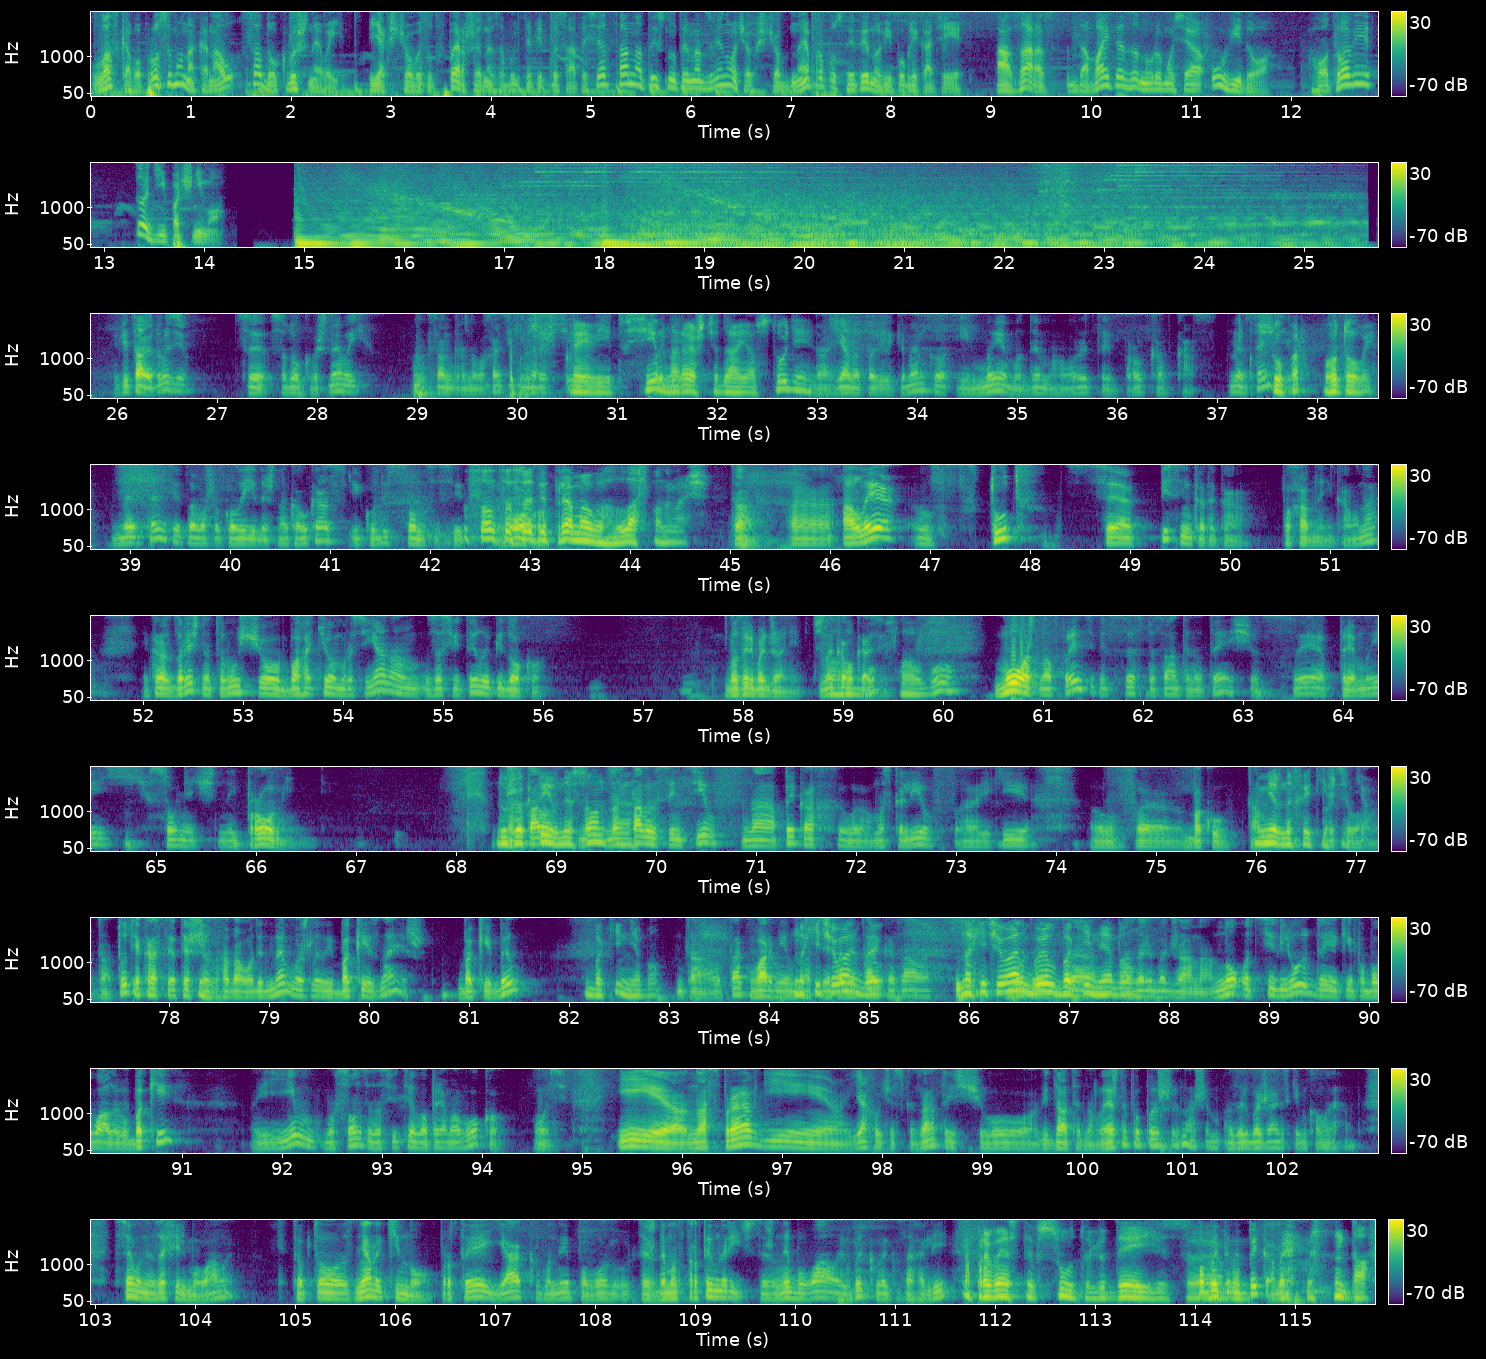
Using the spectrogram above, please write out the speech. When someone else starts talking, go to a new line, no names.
Ласкаво просимо на канал Садок Вишневий. Якщо ви тут вперше, не забудьте підписатися та натиснути на дзвіночок, щоб не пропустити нові публікації. А зараз давайте зануримося у відео. Готові? Тоді почнімо.
Вітаю, друзі! Це садок Вишневий, Олександр Новохацький. Нарешті
Привіт всім.
Студії.
Нарешті да, я в студії.
да, я Анатолій Якименко, і ми будемо говорити про Кавказ. Не в сенсі,
Супер, готовий.
Не в сенсі, тому що коли їдеш на Кавказ і кудись сонце світить.
Сонце світить прямо в глаз, понімаєш.
Так. А, але тут ця пісенька така похабненька, вона якраз доречна, тому що багатьом росіянам засвітили під око в Азербайджані, на Кавказі.
Богу, слава Богу.
Можна, в принципі, це списати на те, що це прямий сонячний промінь.
Дуже
Наставив-
активне сонце.
Наставив синців на пиках е, москалів, е, які в е, Баку там
Мірних
працювали. Да. Тут якраз я теж ще згадав один мем важливий. Баки, знаєш? Баки бил.
Баки не був.
Да, отак в армії у нас, я пам'ятаю, казали.
Нахичевань
люди
був,
з,
Баки
е,
не був.
Азербайджана. Ну, от ці люди, які побували в Баки, їм сонце засвітило прямо в око. Ось. І е, насправді я хочу сказати, що віддати належне, по-перше, нашим азербайджанським колегам. Все вони зафільмували. Тобто зняли кіно про те, як вони поводили. Це ж демонстративна річ, це ж небувалий виклик взагалі
А привезти в суд людей з,
з побитими
ем,
пиками.
Да.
